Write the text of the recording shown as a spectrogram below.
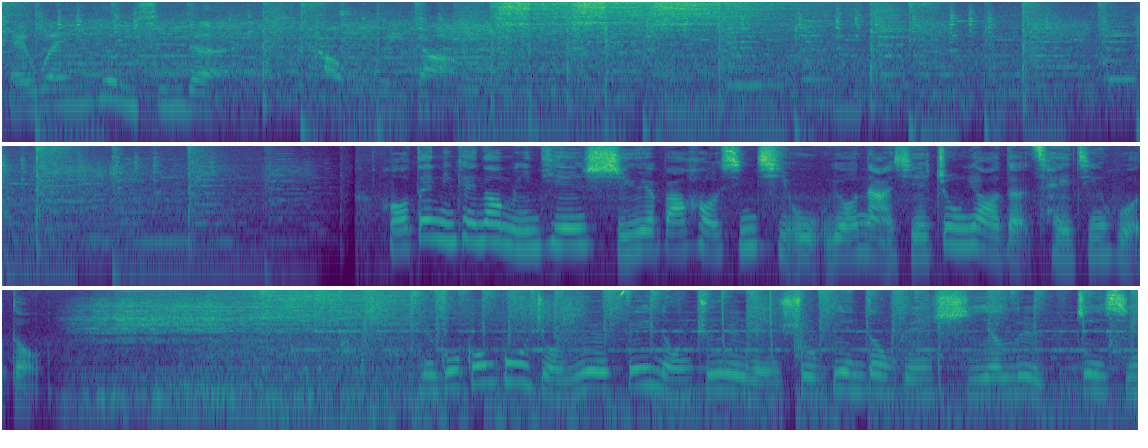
台湾用心的好味道。好，带您看到明天十月八号星期五有哪些重要的财经活动。美国公布九月非农就业人数变动跟失业率，振兴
